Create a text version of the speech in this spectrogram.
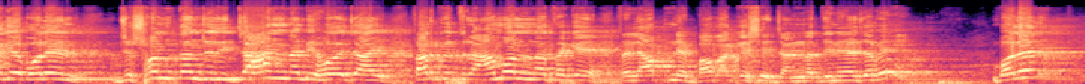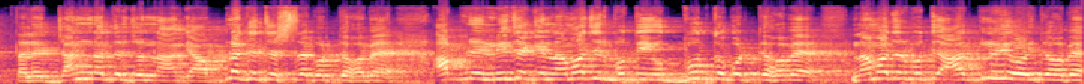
আগে বলেন যে সন্তান যদি জাহান্নাবি হয়ে যায়, তার ভিতরে আমল না থাকে, তাহলে আপনি বাবাকে সে জান্নাতি নিয়ে যাবে? বলেন তাহলে জান্নাতের জন্য আগে আপনাকে চেষ্টা করতে হবে। আপনি নিজেকে নামাজের প্রতি উদ্বুদ্ধ করতে হবে, নামাজের প্রতি আগ্রহী হইতে হবে,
